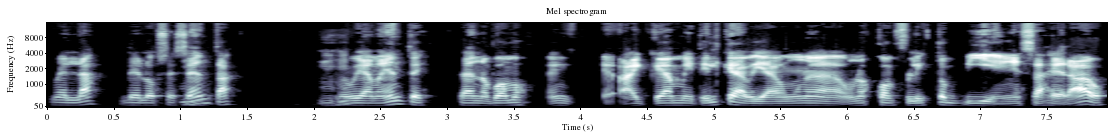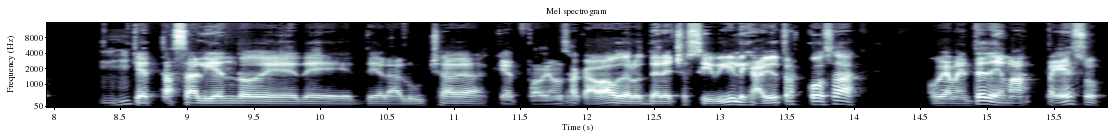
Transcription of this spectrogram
¿verdad? De los 60, obviamente. O sea, no podemos, hay que admitir que había unos conflictos bien exagerados que está saliendo de, la lucha que todavía no se ha acabado, de los derechos civiles. Hay otras cosas, obviamente, de más peso,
